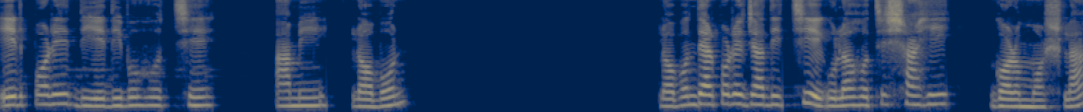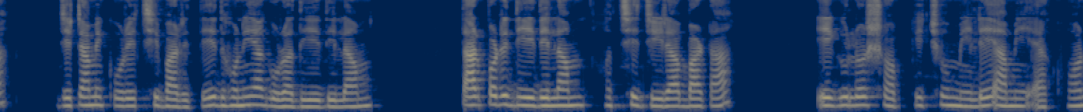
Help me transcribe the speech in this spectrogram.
এরপরে দিয়ে দিব হচ্ছে আমি লবণ। লবণ দেওয়ার পরে যা দিচ্ছি এগুলো হচ্ছে শাহি গরম মশলা, যেটা আমি করেছি বাড়িতে। ধনিয়া গুঁড়া দিয়ে দিলাম। তারপরে দিয়ে দিলাম হচ্ছে জিরা বাটা। এগুলো সব কিছু মিলে আমি এখন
